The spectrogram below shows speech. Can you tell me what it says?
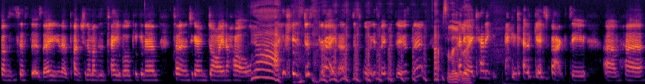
brothers and sisters, they you know punching them under the table, kicking them, telling them to go and die in a hole. Yeah, it's just great. That's just what you're supposed to do, isn't it? absolutely. Anyway, Kelly Kelly goes back to um, her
